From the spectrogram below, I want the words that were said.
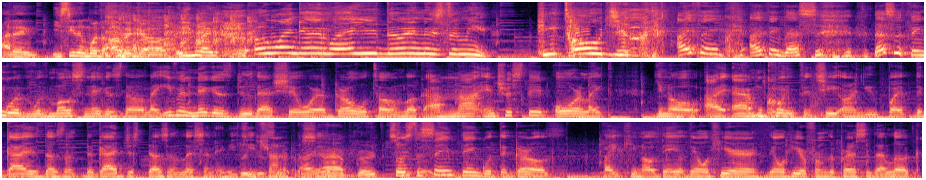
and then you see them with the other girl, and you be like, "Oh my god, why are you doing this to me?" He told you. I think I think that's that's the thing with with most niggas though. Like even niggas do that shit where a girl will tell them, "Look, I'm not interested," or like, you know, I am going to cheat on you, but the guy doesn't. The guy just doesn't listen, and he keeps Niggas trying to pursue. I, I have good So it's the same you. thing with the girls. Like you know, they they'll hear they'll hear from the person that look.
